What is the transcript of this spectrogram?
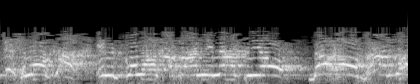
قسموں کا، ان کنو کا پانی نہ پیو، دوڑو، بھاگو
